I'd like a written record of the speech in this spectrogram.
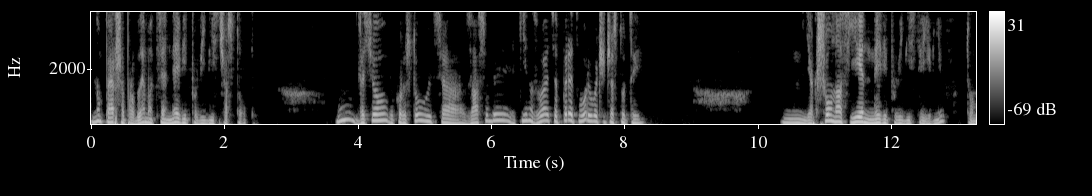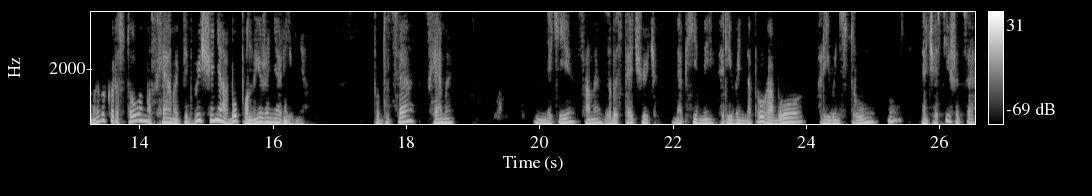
Ну, Перша проблема це невідповідність частот. Ну, Для цього використовуються засоби, які називаються перетворювачі частоти. Якщо у нас є невідповідність рівнів, то ми використовуємо схеми підвищення або пониження рівня. Тобто це схеми, які саме забезпечують необхідний рівень напруги або рівень струму. Ну, Найчастіше це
